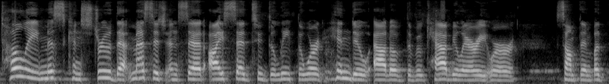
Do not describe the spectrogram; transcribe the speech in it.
totally misconstrued that message and said, I said to delete the word Hindu out of the vocabulary or something. But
